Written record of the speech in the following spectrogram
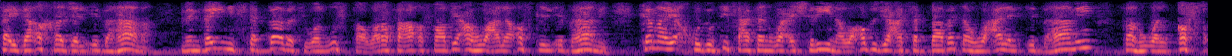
فإذا أخرج الإبهام من بين السبابة والوسطى ورفع أصابعه على أصل الإبهام كما يأخذ تسعة وعشرين وأضجع سبابته على الإبهام فهو القصع.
